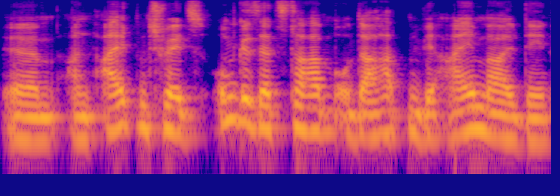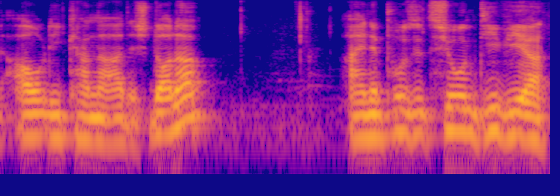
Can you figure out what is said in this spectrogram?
ähm, an alten Trades umgesetzt haben. Und da hatten wir einmal den Audi Kanadisch Dollar eine Position, die wir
